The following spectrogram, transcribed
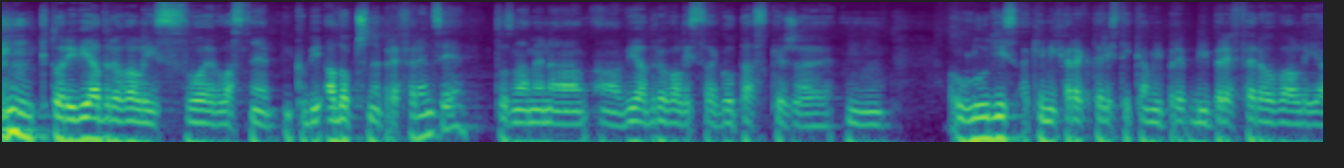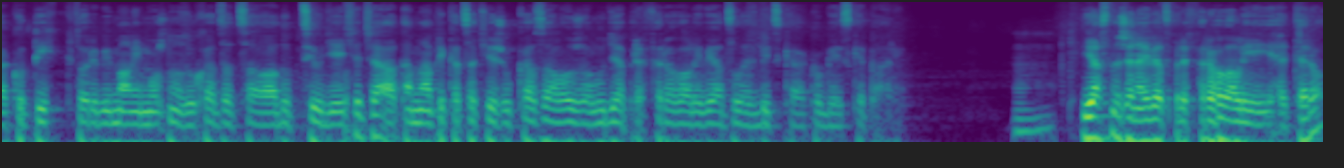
ktorí vyjadrovali svoje vlastne akoby adopčné preferencie. To znamená, vyjadrovali sa k otázke, že mm, ľudí s akými charakteristikami by preferovali ako tých, ktorí by mali možnosť uchádzať sa o adopciu dieťaťa a tam napríklad sa tiež ukázalo, že ľudia preferovali viac lesbické ako gejské páry. Mm. Jasné, že najviac preferovali hetero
